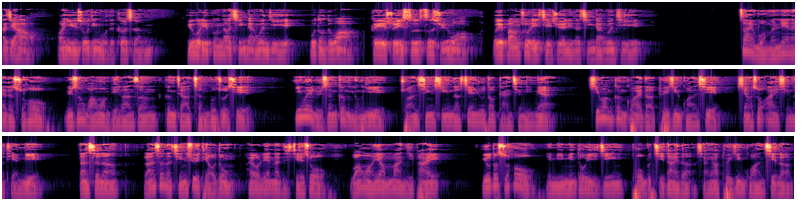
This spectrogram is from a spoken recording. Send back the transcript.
大家好，欢迎收听我的课程。如果你碰到情感问题不懂的话，可以随时咨询我，我会帮助你解决你的情感问题。在我们恋爱的时候，女生往往比男生更加沉不住气，因为女生更容易全心心的陷入到感情里面，希望更快的推进关系，享受爱情的甜蜜。但是呢，男生的情绪调动还有恋爱的节奏，往往要慢一拍。有的时候，你明明都已经迫不及待的想要推进关系了，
